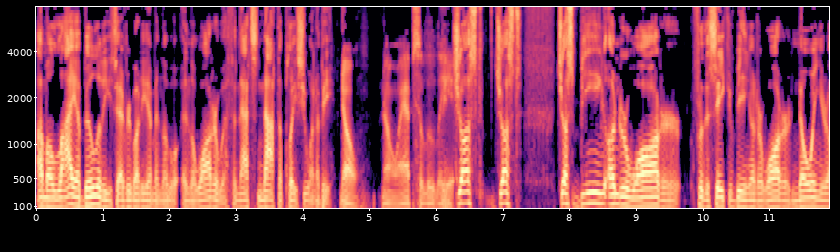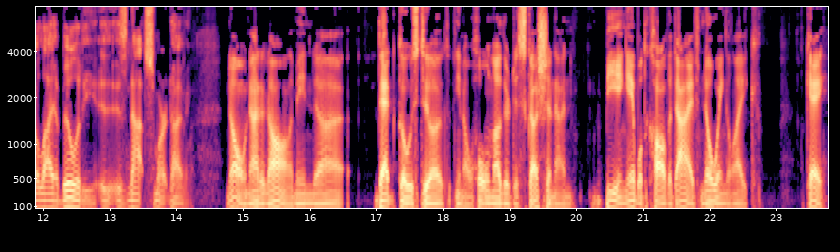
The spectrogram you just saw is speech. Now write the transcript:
I'm a liability to everybody I'm in the in the water with, and that's not the place you want to be no, no, absolutely. just just just being underwater for the sake of being underwater, knowing you're a liability is, is not smart diving. No, not at all. I mean, uh, that goes to a you know whole nother discussion on being able to call the dive, knowing like, okay,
